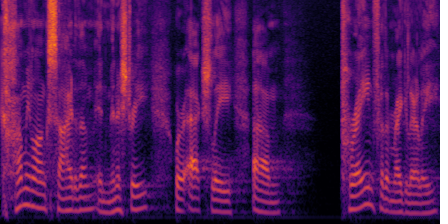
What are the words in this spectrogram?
coming alongside of them in ministry. We're actually um, praying for them regularly,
